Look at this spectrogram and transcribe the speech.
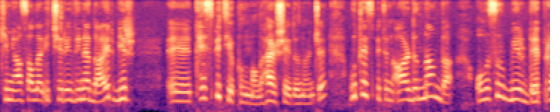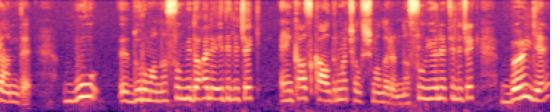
kimyasallar içerildiğine dair bir e, tespit yapılmalı her şeyden önce. Bu tespitin ardından da olası bir depremde bu e, duruma nasıl müdahale edilecek, enkaz kaldırma çalışmaları nasıl yönetilecek, bölge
